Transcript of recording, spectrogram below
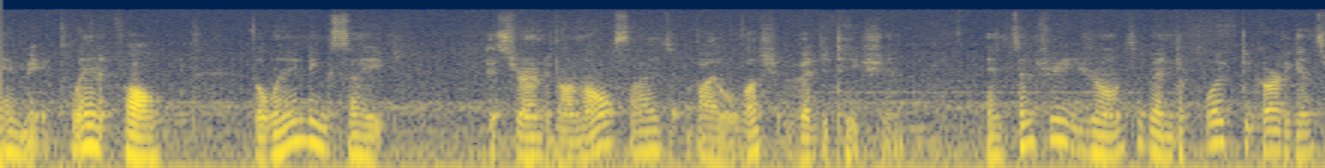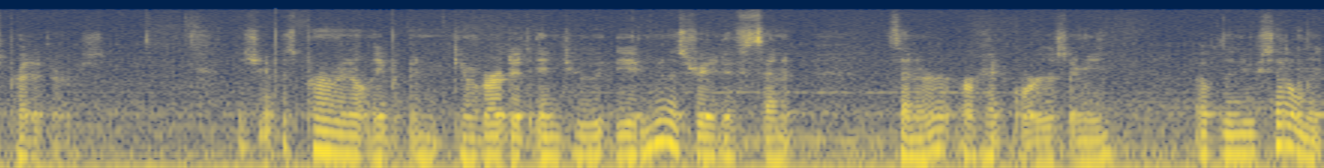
and made planetfall. The landing site is surrounded on all sides by lush vegetation, and sentry drones have been deployed to guard against predators. The ship has permanently been converted into the administrative center, or headquarters, I mean, of the new settlement,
